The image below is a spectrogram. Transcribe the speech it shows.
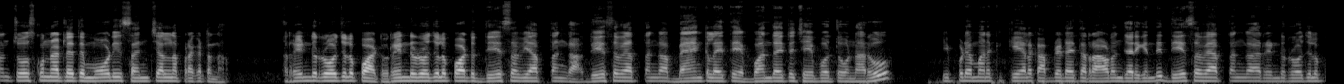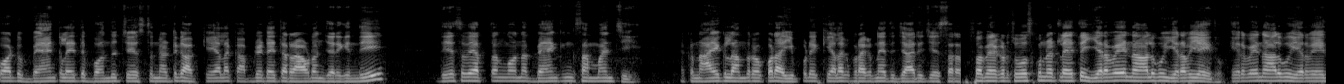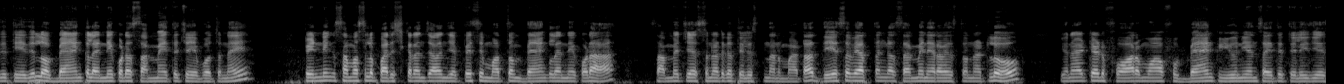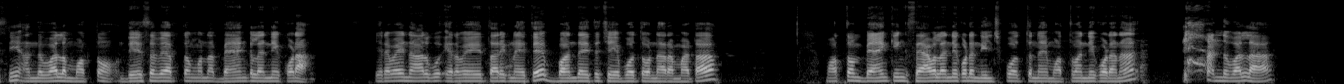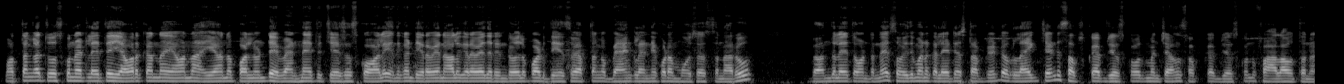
మనం చూసుకున్నట్లయితే మోడీ సంచలన ప్రకటన. రెండు రోజుల పాటు రెండు రోజుల పాటు దేశవ్యాప్తంగా దేశవ్యాప్తంగా బ్యాంకులు అయితే బంద్ అయితే చేయబోతూ ఉన్నారు. ఇప్పుడే మనకి కీలక అప్డేట్ అయితే రావడం జరిగింది. దేశవ్యాప్తంగా రెండు రోజుల పాటు బ్యాంకులు అయితే బంద్ చేస్తున్నట్టుగా కీలక అప్డేట్ అయితే రావడం జరిగింది. దేశవ్యాప్తంగా ఉన్న బ్యాంకింగ్ సంబంధించి ఇక్కడ నాయకులందరూ కూడా ఇప్పుడే కీలక ప్రకటన అయితే జారీ చేశారు. సో మీరు ఇక్కడ చూసుకున్నట్లయితే ఇరవై నాలుగు ఇరవై ఐదు ఇరవై నాలుగు ఇరవై ఐదు తేదీలో బ్యాంకులన్నీ కూడా సమ్మె అయితే చేయబోతున్నాయి. పెండింగ్ సమస్యలు పరిష్కరించాలని చెప్పేసి మొత్తం బ్యాంకులన్నీ కూడా సమ్మె చేస్తున్నట్టుగా తెలుస్తుందన్నమాట. దేశవ్యాప్తంగా సమ్మె నిర్వహిస్తున్నట్లు United Forum of Bank Unions అయితే తెలియజేసి అందువల్ల మొత్తం దేశవ్యాప్తంగా ఉన్న బ్యాంకులన్నీ కూడా ఇరవై నాలుగు ఇరవై ఐదు తారీఖున అయితే బంద్ అయితే చేయబోతున్నారన్నమాట. మొత్తం బ్యాంకింగ్ సేవలన్నీ కూడా నిలిచిపోతున్నాయి మొత్తం అన్నీ కూడా అందువల్ల మొత్తంగా చూసుకున్నట్లయితే ఎవరికన్నా ఏమన్నా ఏమైనా పనులు ఉంటే వెంటనే అయితే చేసేసుకోవాలి. ఎందుకంటే ఇరవై నాలుగు ఇరవై ఐదు రెండు రోజుల పాటు దేశవ్యాప్తంగా బ్యాంకులు అన్నీ కూడా మూసేస్తున్నారు. బంధులు అయితే ఉంటున్నాయి. సో ఇది మనకు లేటెస్ట్ అప్డేట్. ఒక లైక్ చేయండి సబ్స్క్రైబ్ చేసుకోవద్దు. మన ఛానల్ సబ్స్క్రైబ్ చేసుకొని ఫాలో అవుతున్నారు.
